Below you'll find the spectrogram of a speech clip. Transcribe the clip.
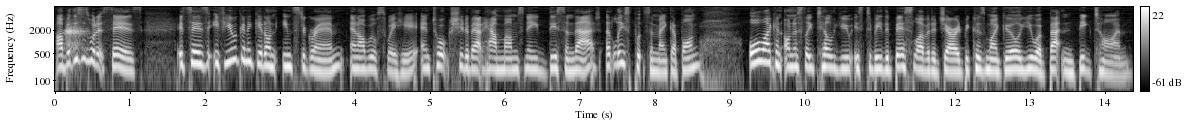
Uh, but this is what it says. It says if you were going to get on Instagram, and I will swear here, and talk shit about how mums need this and that, at least put some makeup on. All I can honestly tell you is to be the best lover to Jarrod because my girl, you are batting big time.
